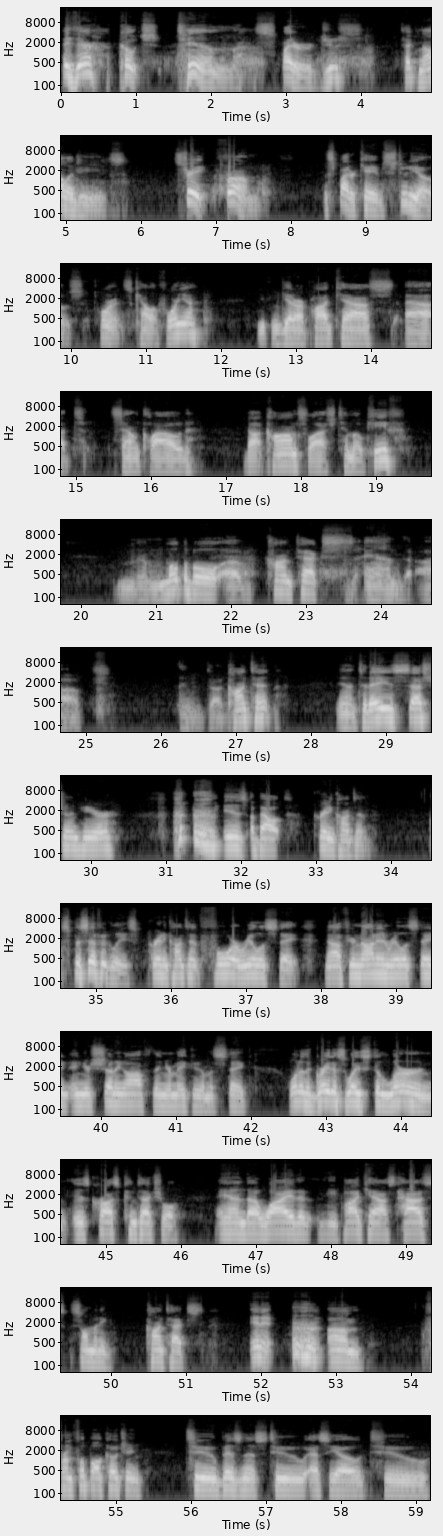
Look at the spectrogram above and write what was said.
Hey there, Coach Tim, Spider Juice Technologies, straight from the Spider Cave Studios, Torrance, California. You can get our podcasts at soundcloud.com slash Tim O'Keefe in a multiple of contexts and, uh, and uh, content and today's session here is about creating content, specifically creating content for real estate. Now, if you're not in real estate and you're shutting off, then you're making a mistake. One of the greatest ways to learn is cross contextual, and uh, why the, the podcast has so many contexts in it um, from football coaching to business to SEO to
